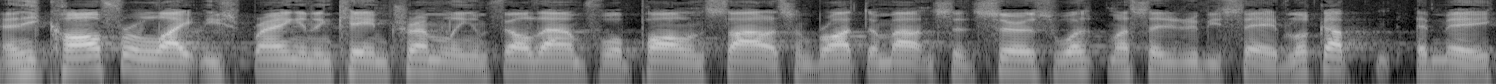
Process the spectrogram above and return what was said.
And he called for a light, and he sprang in and came trembling and fell down before Paul and Silas and brought them out and said, Sirs, what must I do to be saved? Look up at me,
